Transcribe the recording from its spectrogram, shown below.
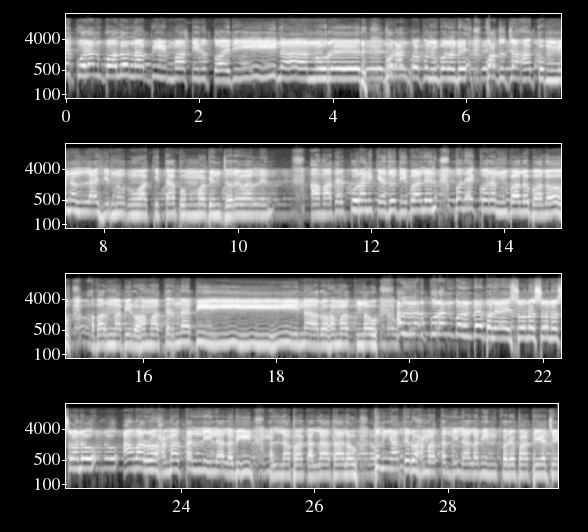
এই কোরআন বলো নাবি, মাটির তৈরি না নূরের? কোরআন তখন বলবে, কদ জাআকুম মিনাল্লাহি নূর ওয়া কিতাবুম মুবিন। জোরে বলেন। আমাদের কোরআনকে যদি বলেন, বলে কোরআন বলো বলো আবার নাবি রহমাতের নাবি না রহমত নাও। আল্লাহর কোরআন বলবে, বলে শোনো শোনো শোনো। আমার রহমাত আল্লাহ পাক আল্লাহ তাআলা দুনিয়াতে রহমাত আলামিন করে পাঠিয়েছে।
